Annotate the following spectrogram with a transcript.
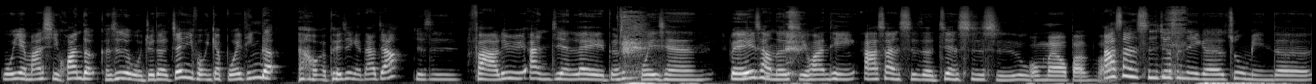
我也蛮喜欢的，可是我觉得 Jennifer 应该不会听的。然后我推荐给大家，就是法律案件类的。我以前非常的喜欢听阿善师的《见识实录》，我没有办法。阿善师就是那个著名的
